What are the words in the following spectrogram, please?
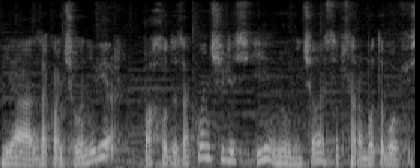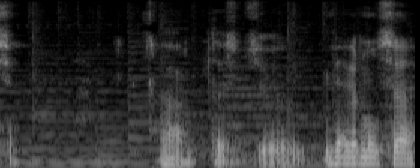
я закончил универ, походы закончились, и ну, началась, собственно, работа в офисе. А, то есть э, я вернулся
